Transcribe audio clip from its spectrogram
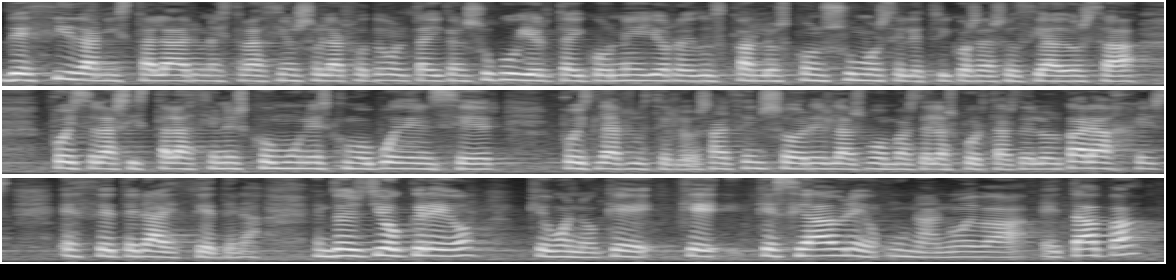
decidan instalar una instalación solar fotovoltaica en su cubierta y con ello reduzcan los consumos eléctricos asociados a pues, las instalaciones comunes como pueden ser pues, las luces de los ascensores, las bombas de las puertas de los garajes, etcétera, etcétera. Entonces yo creo que, bueno, que, que se abre una nueva etapa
